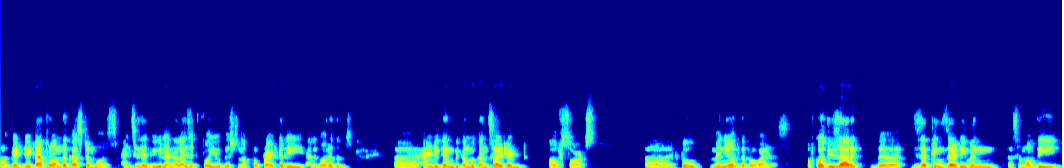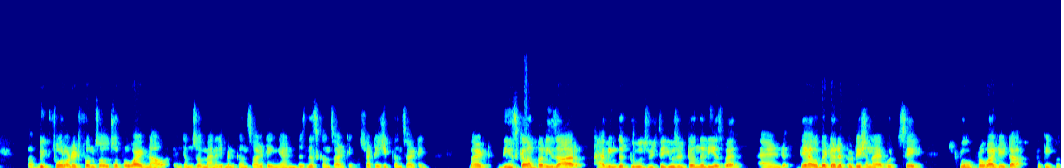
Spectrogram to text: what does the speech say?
uh, get data from the customers and say that we will analyze it for you based on our proprietary algorithms, uh, and you can become a consultant of sorts uh, to many of the providers. Of course, these are the these are things that even some of the uh, big four audit firms also provide now in terms of management consulting and business consulting, strategic consulting. But these companies are having the tools which they use internally as well, and they have a better reputation, I would say, to provide data to people.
